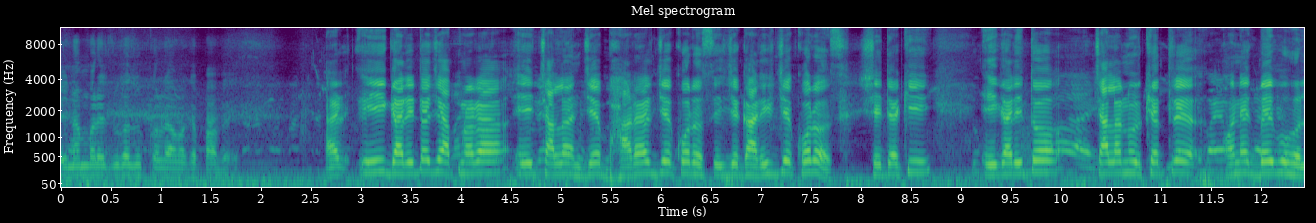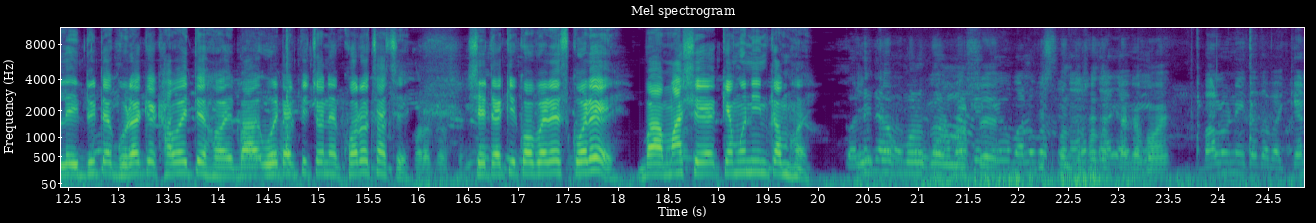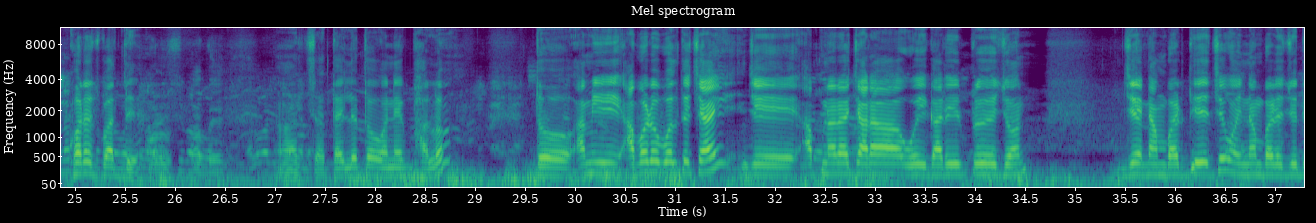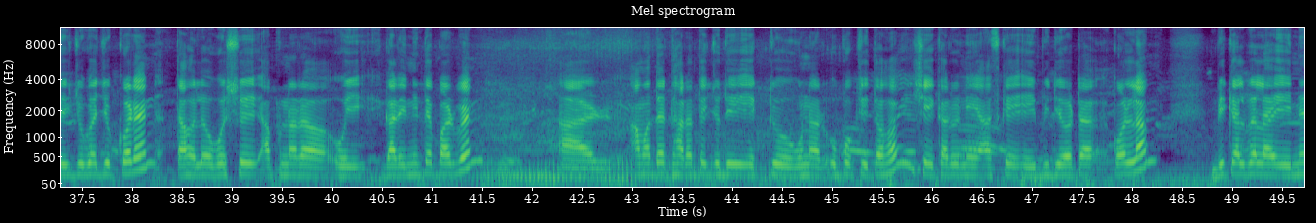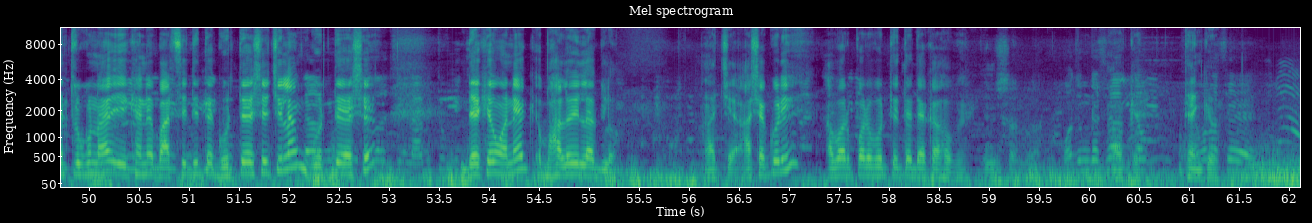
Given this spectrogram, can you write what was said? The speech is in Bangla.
এই নাম্বারে যোগাযোগ করলে আমাকে পাবে। আর এই গাড়িটা যে আপনারা এই চালান যে ভাড়ার যে খরচ এই যে গাড়ির যে খরচ সেটা কি এই গাড়ি তো চালানোর ক্ষেত্রে অনেক ব্যয়বহুল? এই দুইটা ঘোড়াকে খাওয়াইতে হয় বা ওইটার পিছনে খরচ আছে? সেটা কি কভারেজ করে বা মাসে কেমন ইনকাম হয়? খরচ বাদ দিয়ে আচ্ছা তাইলে তো অনেক ভালো। তো আমি আবারও বলতে চাই যে আপনারা যারা ওই গাড়ির প্রয়োজন যে নাম্বার দিয়েছে, ওই নাম্বারে যদি যোগাযোগ করেন, তাহলে অবশ্যই আপনারা ওই গাড়ি নিতে পারবেন। আর আমাদের ধারাতে যদি একটু ওনার উপকৃত হয়, সেই কারণে আজকে এই ভিডিওটা করলাম। বিকালবেলা এই নেত্রকোনায় এখানে ভার্সিটিতে ঘুরতে এসেছিলাম। ঘুরতে এসে দেখে অনেক ভালোই লাগল। আচ্ছা আশা করি আবার পরবর্তীতে দেখা হবে। ইনশাল্লাহ। Okay thank you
